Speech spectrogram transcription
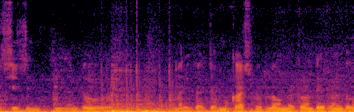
నిషేధించిందంటూ మరి ఇక జమ్మూ కాశ్మీర్లో ఉన్నటువంటి రెండు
